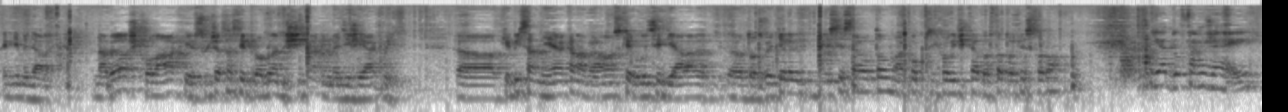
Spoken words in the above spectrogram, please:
Tak ideme ďalej. Na veľa školách je v súčasnosti problém šikany medzi žiakmi. Eh, keby sa nejaká na Vránovskej ulici diala, eh, dozvedeli by ste sa o tom ako psychologička dostatočne skoro? Ja dúfam, že hej.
